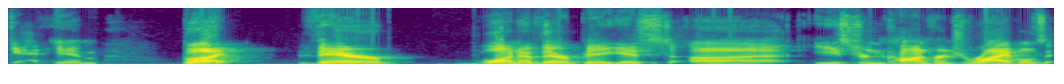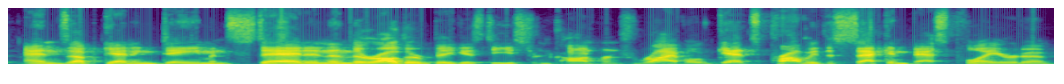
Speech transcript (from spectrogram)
get him, but they're one of their biggest uh, Eastern Conference rivals ends up getting Dame instead, and then their other biggest Eastern Conference rival gets probably the second best player to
